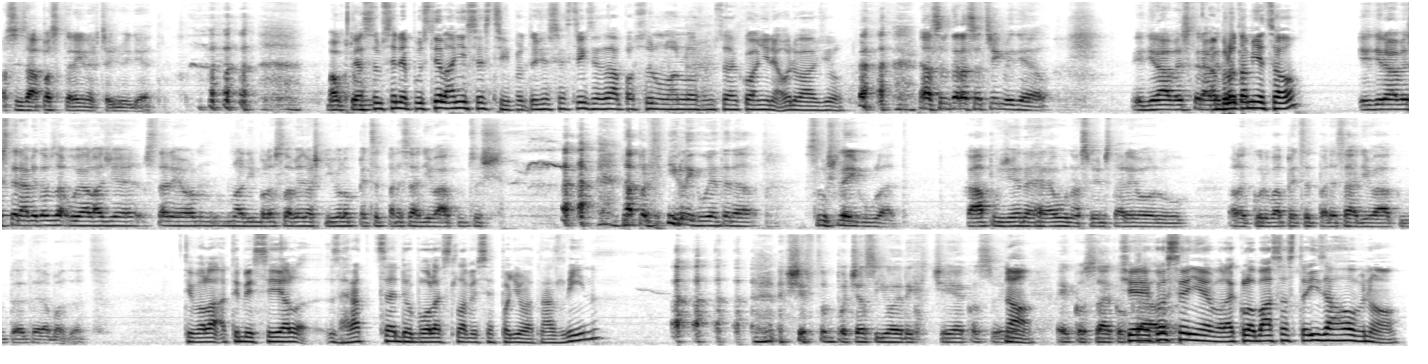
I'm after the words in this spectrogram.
Asi zápas, který nechceš vidět. Mám k tomu... Já jsem se nepustil ani sestří, protože sestřík ze zápasu 0-0 jsem se jako ani neodvážil. Já jsem teda sestřík viděl. Jediná věc, která... A bylo tam něco? Jediná věc, která mě tam zaujala, že stadion v Mladý Boleslavě naštívilo 550 diváků, což na první ligu je teda slušný úlet. Chápu, že nehrajou na svém stadionu, ale kurva 550 diváků, to je teda mazec. Ty vole, a ty by si jel z Hradce do Boleslavy se podívat na Zlín? Ještě v tom počasí, ale nechči jako svině. No. Jako se jako Či jako svině, vole, klobása stojí za hovno.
